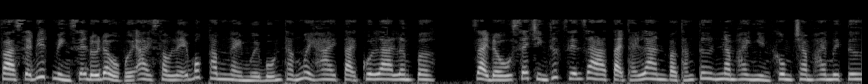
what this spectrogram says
và sẽ biết mình sẽ đối đầu với ai sau lễ bốc thăm ngày 14 tháng 12 tại Kuala Lumpur. Giải đấu sẽ chính thức diễn ra tại Thái Lan vào tháng 4 năm 2024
